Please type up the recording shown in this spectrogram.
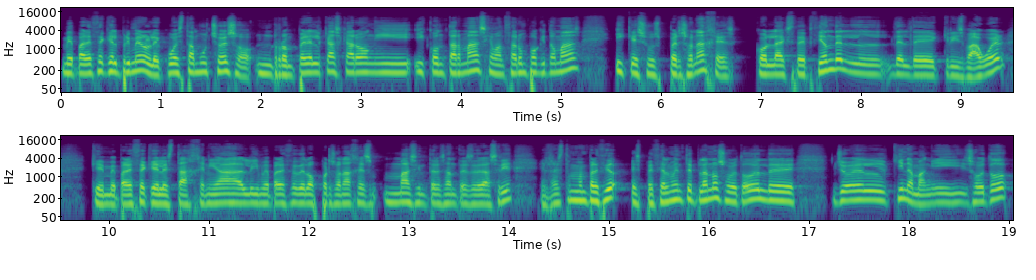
me parece que el primero le cuesta mucho eso, romper el cascarón y, y contar más y avanzar un poquito más y que sus personajes, con la excepción del, del de Chris Bauer, que me parece que él está genial y me parece de los personajes más interesantes de la serie, el resto me han parecido especialmente plano, sobre todo el de Joel Kinnaman y sobre todo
